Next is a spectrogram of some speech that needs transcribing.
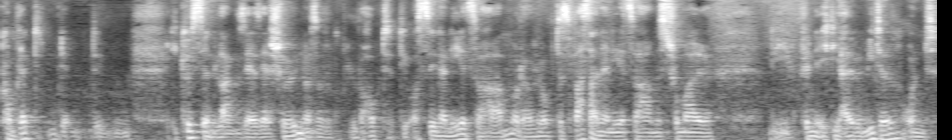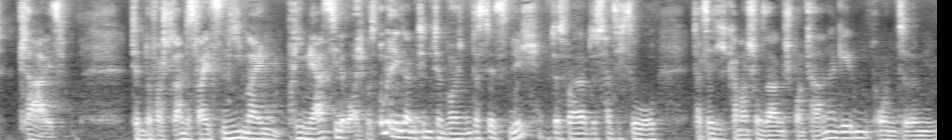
komplett die, die, Küste entlang sehr, sehr schön. Also überhaupt die Ostsee in der Nähe zu haben oder überhaupt das Wasser in der Nähe zu haben, ist schon mal, die finde ich, die halbe Miete. Und klar, jetzt Timmendorfer Strand, das war jetzt nie mein Primärziel. Oh, ich muss unbedingt an Timmendorfer Strand. Das jetzt nicht. Das war, das hat sich so tatsächlich, kann man schon sagen, spontan ergeben und ähm,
